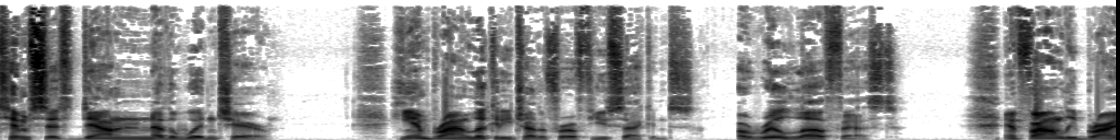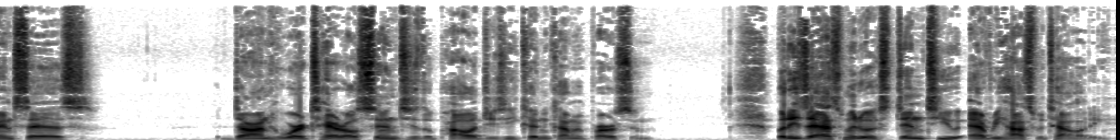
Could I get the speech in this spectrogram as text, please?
Tim sits down in another wooden chair. He and Brian look at each other for a few seconds. A real love fest. And finally, Brian says, Don Huertero sends his apologies he couldn't come in person. But he's asked me to extend to you every hospitality.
